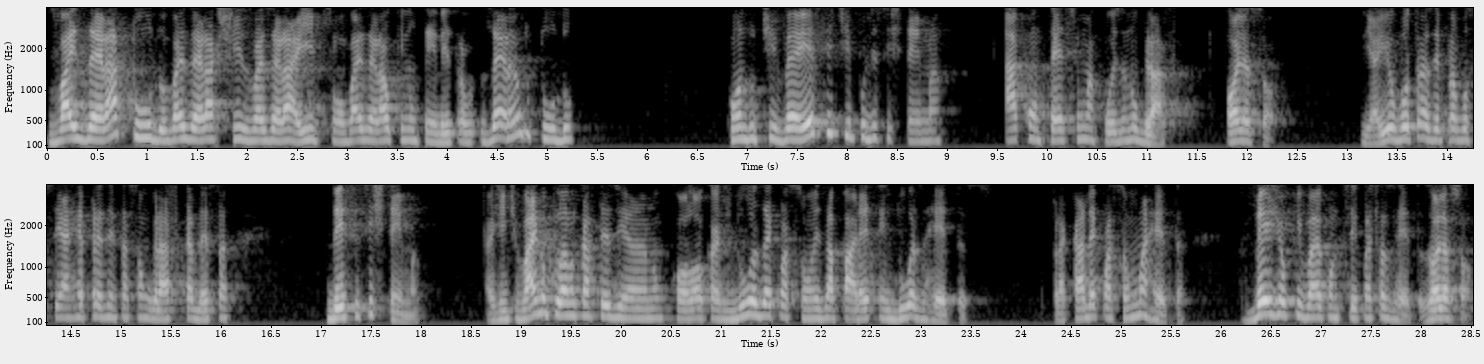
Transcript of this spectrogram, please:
vai zerar tudo, vai zerar x, vai zerar y, vai zerar o que não tem letra, zerando tudo, quando tiver esse tipo de sistema, acontece uma coisa no gráfico. Olha só. E aí eu vou trazer para você a representação gráfica dessa, desse sistema. A gente vai no plano cartesiano, coloca as duas equações, aparecem duas retas. Para cada equação, uma reta. Veja o que vai acontecer com essas retas. Olha só.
